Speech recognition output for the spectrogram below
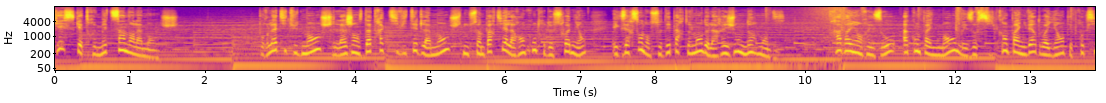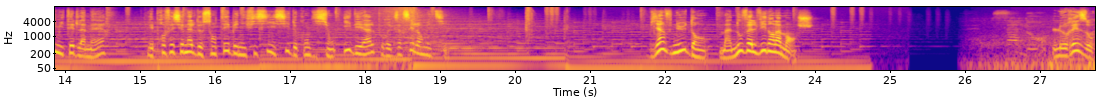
Qu'est-ce qu'être médecin dans la Manche? Pour l'Attitude Manche, l'agence d'attractivité de la Manche, nous sommes partis à la rencontre de soignants exerçant dans ce département de la région Normandie. Travail en réseau, accompagnement, mais aussi campagne verdoyante et proximité de la mer, les professionnels de santé bénéficient ici de conditions idéales pour exercer leur métier. Bienvenue dans Ma nouvelle vie dans la Manche. Le réseau.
